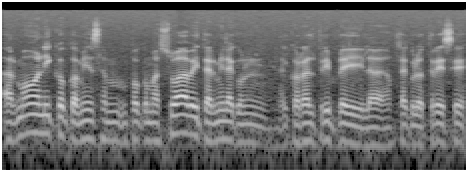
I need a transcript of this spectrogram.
armónico, comienza un poco más suave y termina con el corral triple y el obstáculo 13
